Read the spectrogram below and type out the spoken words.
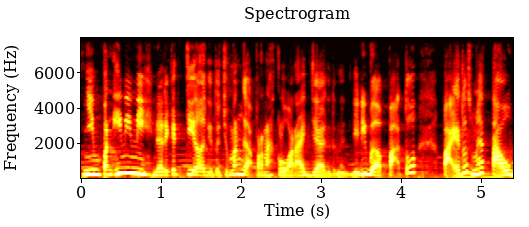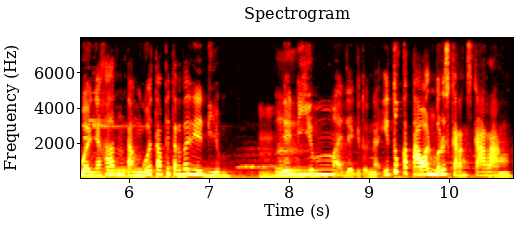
nyimpen ini nih dari kecil gitu cuman nggak pernah keluar aja gitu. Jadi bapak tuh pak itu sebenarnya tahu banyak hal tentang gue tapi ternyata dia diem Hmm. dia diem aja gitu. Nah itu ketahuan baru sekarang sekarang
